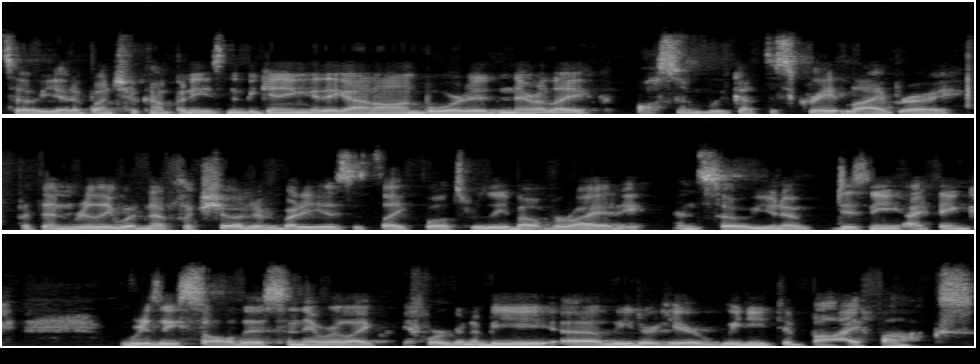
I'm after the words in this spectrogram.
So you had a bunch of companies in the beginning they got onboarded and they were like, awesome, we've got this great library. But then really what Netflix showed everybody is it's like, well, it's really about variety. And so, you know, Disney, I think really saw this and they were like, if we're going to be a leader here, we need to buy Fox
